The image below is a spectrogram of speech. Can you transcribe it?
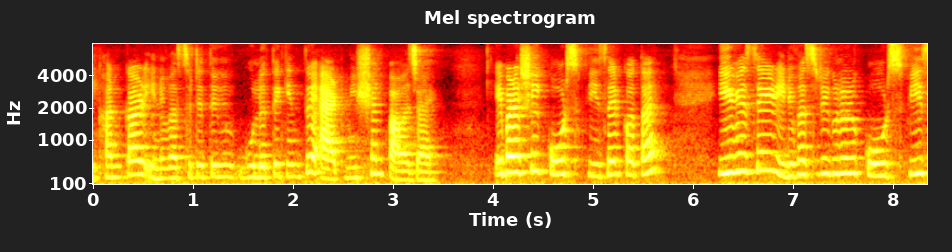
এখানকার ইউনিভার্সিটিগুলোতে কিন্তু অ্যাডমিশন পাওয়া যায়। এবার আসি কোর্স ফিজের কথায়। ইউএসএর ইউনিভার্সিটিগুলোর কোর্স ফিস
